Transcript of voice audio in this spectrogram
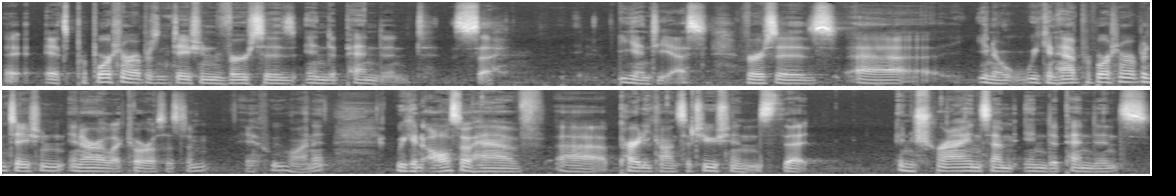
it's proportional representation versus independent. ENTS versus, uh, you know, we can have proportional representation in our electoral system if we want it. We can also have uh, party constitutions that enshrine some independence,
